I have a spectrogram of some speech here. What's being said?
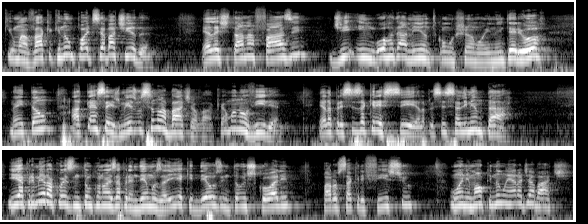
que uma vaca que não pode ser abatida. Ela está na fase de engordamento, como chamam aí no interior. Né? Então, até seis meses você não abate a vaca, é uma novilha. Ela precisa crescer, ela precisa se alimentar. E a primeira coisa então que nós aprendemos aí é que Deus então escolhe para o sacrifício um animal que não era de abate.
